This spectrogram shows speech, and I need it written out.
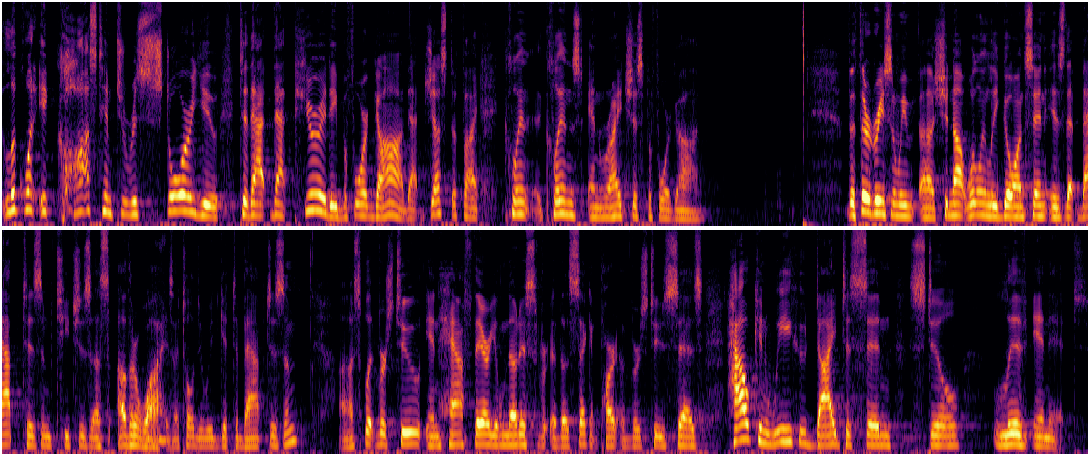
look what it cost him to restore you to that, that purity before God, that justified, cleansed, and righteous before God. The third reason we uh, should not willingly go on sin is that baptism teaches us otherwise. I told you we'd get to baptism. Uh, split verse 2 in half there. You'll notice the second part of verse 2 says, How can we who died to sin still live in it?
